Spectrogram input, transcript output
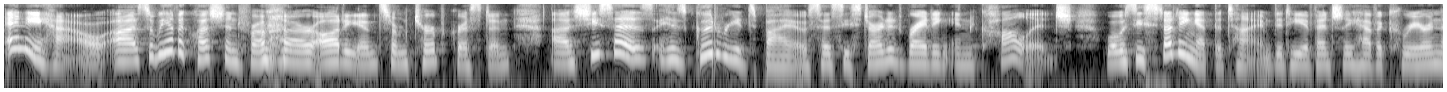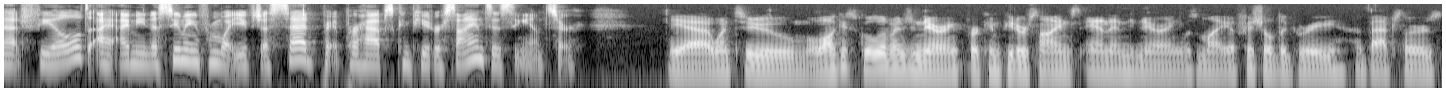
Anyhow, uh, so we have a question from our audience from Terp Kristen. Uh, she says his Goodreads bio says he started writing in college. What was he studying at the time? Did he eventually have a career in that field? I, I mean, assuming from what you've just said, p- perhaps computer science is the answer. Yeah, I went to Milwaukee School of Engineering for computer science and engineering was my official degree, a bachelor's.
